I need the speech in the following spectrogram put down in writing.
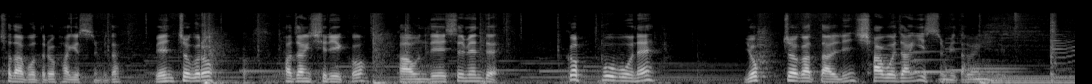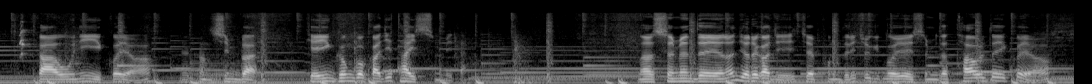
쳐다보도록 하겠습니다. 왼쪽으로 화장실이 있고 가운데에 세면대 끝부분에 욕조가 딸린 샤워장이 있습니다. 가운이 있고요. 신발, 개인 금고까지 다 있습니다. 나 세면대에는 여러 가지 제품들이 쭉 놓여 있습니다. 타올도 있고요.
